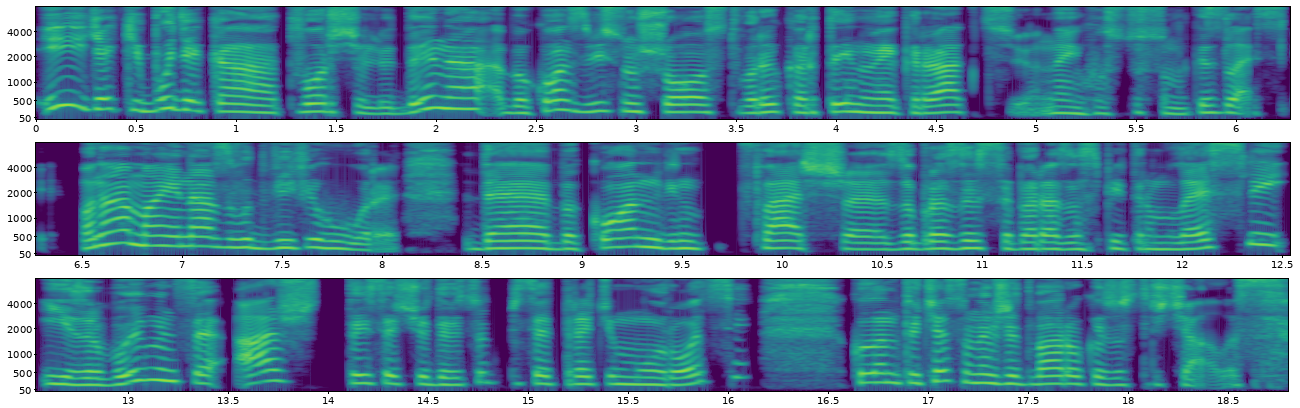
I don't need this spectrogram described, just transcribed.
І як і будь-яка творча людина, Бекон, звісно, що створив картину як реакцію на його стосунки з Леслі. Вона має назву дві фігури, де Бекон він вперше зобразив себе разом з Пітером Леслі, і зробив він це аж в 1953 році, коли на той час вони вже два роки зустрічались.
